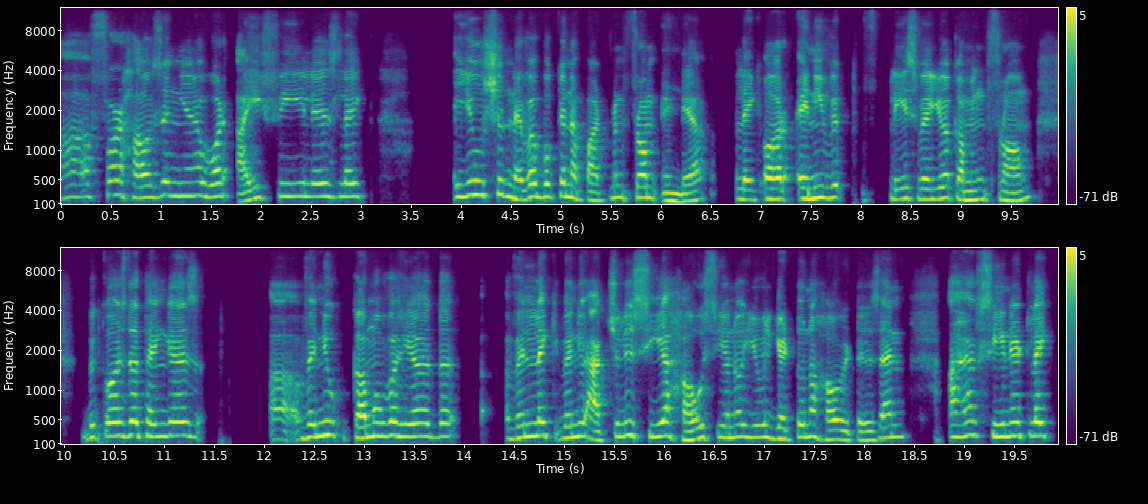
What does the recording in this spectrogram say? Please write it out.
Uh, for housing, you know, what I feel is like you should never book an apartment from India, like or any place where you're coming from, because the thing is, uh, when you come over here, the when like when you actually see a house, you know, you will get to know how it is. And I have seen it like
